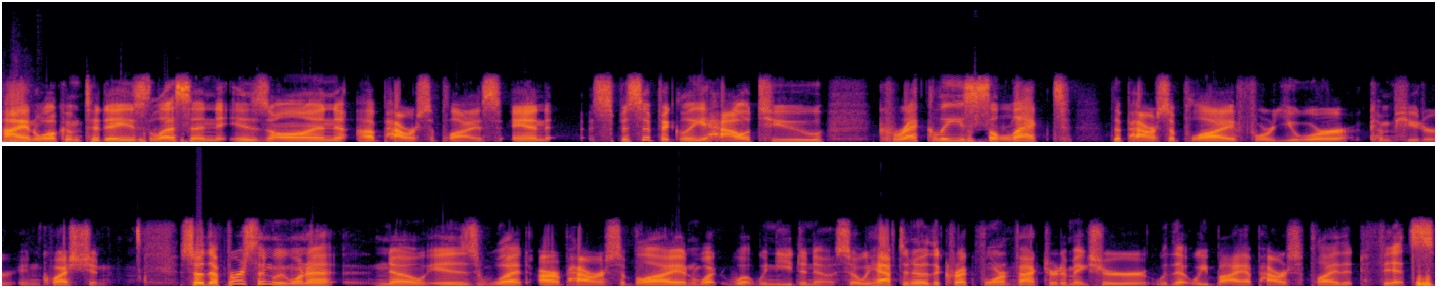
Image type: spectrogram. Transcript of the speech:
Hi, and welcome. Today's lesson is on uh, power supplies and specifically how to correctly select the power supply for your computer in question. So the first thing we want to know is what our power supply and what, what we need to know. So we have to know the correct form factor to make sure that we buy a power supply that fits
